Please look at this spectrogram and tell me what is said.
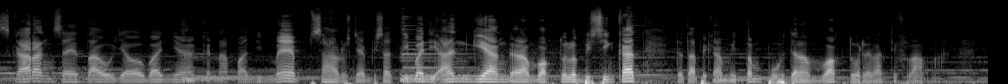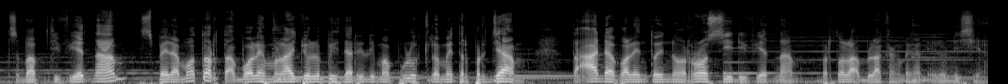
Sekarang saya tahu jawabannya Kenapa di map seharusnya bisa tiba di Angiang dalam waktu lebih singkat tetapi kami tempuh dalam waktu relatif lama. Sebab di Vietnam, sepeda motor tak boleh melaju lebih dari 50 km per jam. Tak ada Valentino Rossi di Vietnam, bertolak belakang dengan Indonesia.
